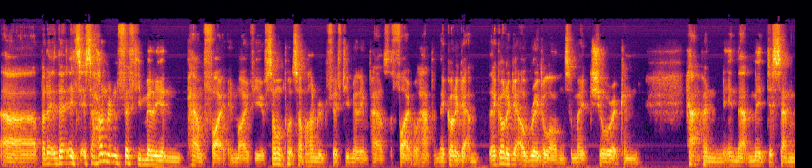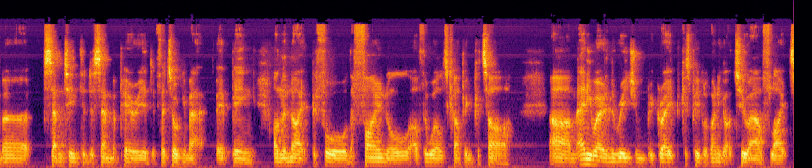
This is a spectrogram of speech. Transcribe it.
uh, but it, it's it's a 150 million pound fight in my view. If someone puts up 150 million pounds, the fight will happen. They've got to get they've got to get a wriggle on to make sure it can happen in that mid December 17th of December period. If they're talking about it being on the night before the final of the World Cup in Qatar. Um, anywhere in the region would be great because people have only got a two-hour flight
